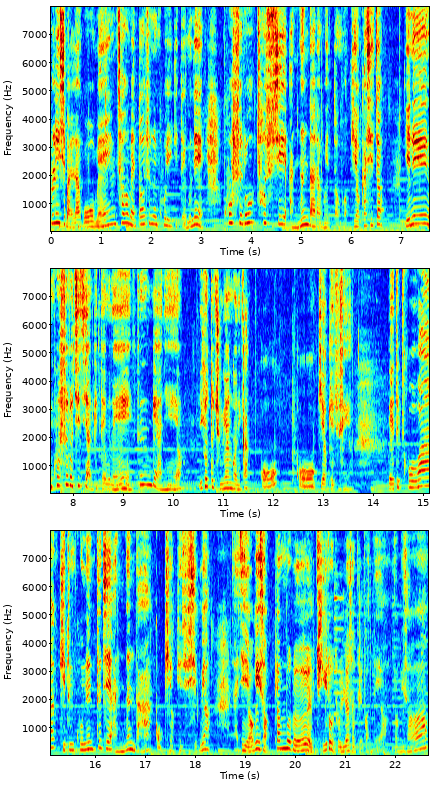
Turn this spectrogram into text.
풀리지 말라고 맨 처음에 떠주는 코이기 때문에 코스로 쳐주지 않는다라고 했던 거 기억하시죠? 얘는 코스로 치지 않기 때문에 뜨는 게 아니에요. 이것도 중요한 거니까 꼭, 꼭 기억해 주세요. 매듭코와 기둥코는 뜨지 않는다. 꼭 기억해 주시고요. 자, 이제 여기서 편물을 뒤로 돌려서 들 건데요. 여기서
